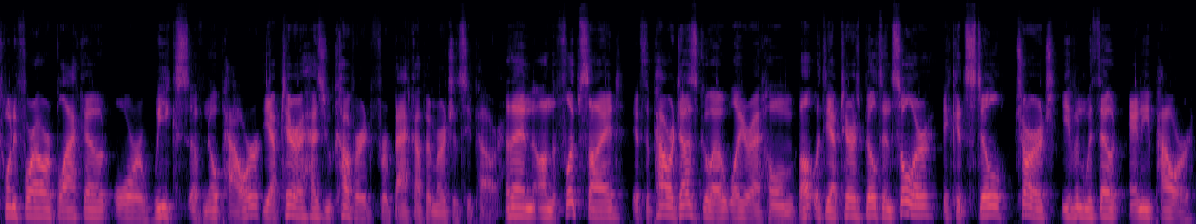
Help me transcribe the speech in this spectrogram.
24 hour blackout or weeks of no power, the Aptera has you covered for backup emergency power. And then on the flip side, if the power does go out while you're at home, well, with the Aptera's built in solar, it could still charge even without any power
